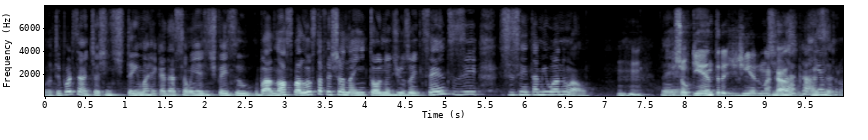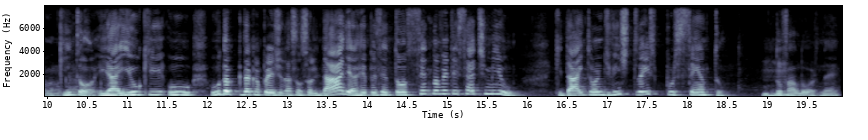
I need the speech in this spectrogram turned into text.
Muito importante. A gente tem uma arrecadação e a gente fez o. o nosso balanço está fechando aí em torno de uns 860 mil anual. Uhum. É. Isso é o que entra de dinheiro na de- casa. Na casa. Que entrou, entrou. E aí o que o, o da, da campanha de geração solidária representou 197 mil, que dá em torno de 23% do valor, né?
